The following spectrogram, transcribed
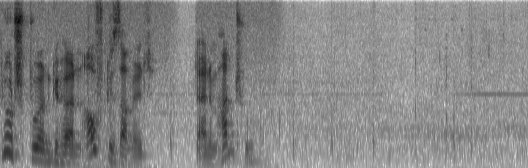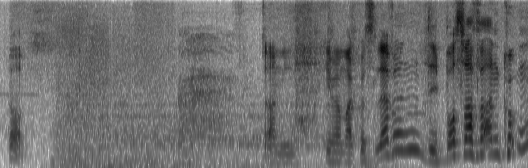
Blutspuren gehören aufgesammelt. Mit einem Handtuch. So. Dann gehen wir mal kurz leveln, die Bosswaffe angucken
